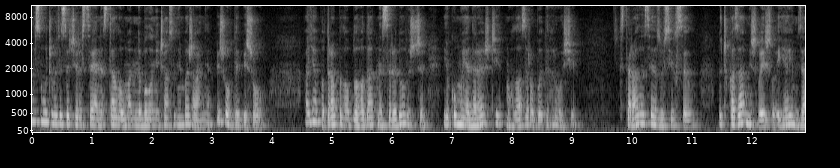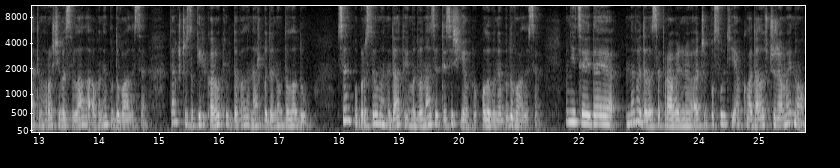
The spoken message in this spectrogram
Засмучуватися через це я не стала, у мене не було ні часу, ні бажання. Пішов та й пішов. А я потрапила в благодатне середовище, в якому я нарешті могла заробити гроші. Старалася я з усіх сил. Дочка заміж вийшла, і я їм взятим гроші висилала, а вони будувалися, так що за кілька років довели наш будинок до ладу. Син попросив мене дати йому 12 тисяч євро, коли вони будувалися. Мені ця ідея не видалася правильною, адже по суті я вкладала в чуже майно,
